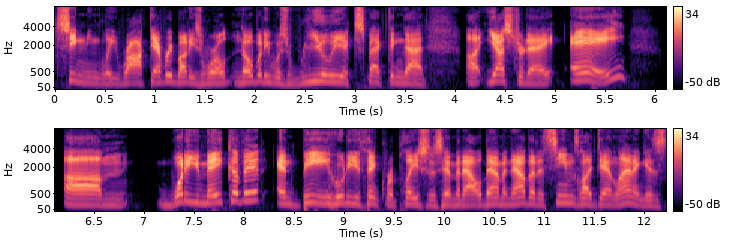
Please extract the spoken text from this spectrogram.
seemingly rocked everybody's world. Nobody was really expecting that yesterday. A, um, what do you make of it? And B, who do you think replaces him at Alabama now that it seems like Dan Lanning is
